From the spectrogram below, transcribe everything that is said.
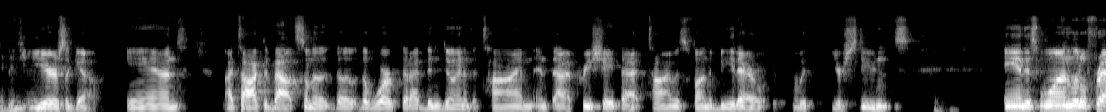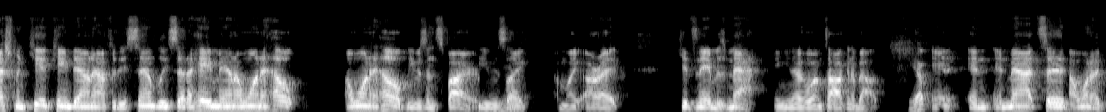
mm-hmm. a few years ago. And I talked about some of the, the, work that I've been doing at the time. And I appreciate that time. It was fun to be there with your students. Mm-hmm. And this one little freshman kid came down after the assembly, said, Hey, man, I want to help. I want to help. He was inspired. He was mm-hmm. like, I'm like, all right, kid's name is Matt, and you know who I'm talking about. Yep. And and, and Matt said, I want to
